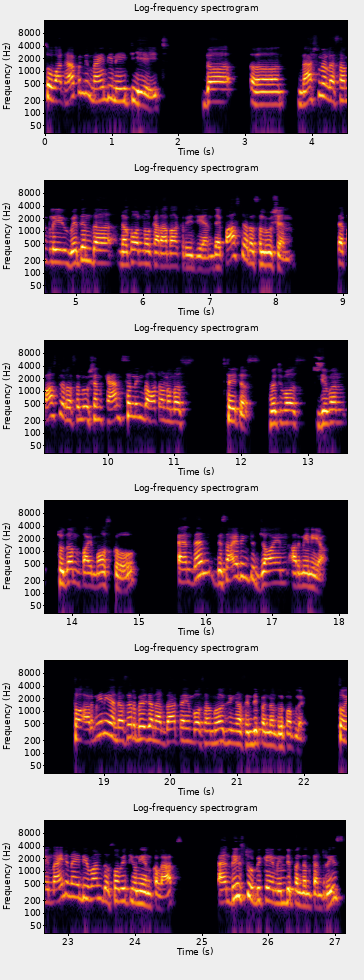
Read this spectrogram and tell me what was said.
So what happened in 1988, the uh, National Assembly within the Nagorno-Karabakh region, they passed a resolution. They passed a resolution cancelling the autonomous status, which was given to them by Moscow, and then deciding to join Armenia. So Armenia and Azerbaijan at that time was emerging as independent republic. So in 1991, the Soviet Union collapsed and these two became independent countries.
